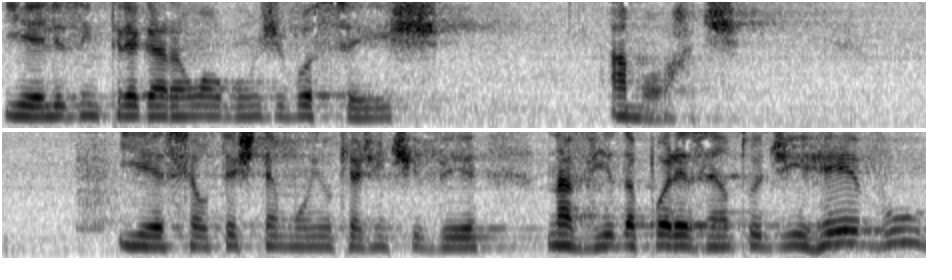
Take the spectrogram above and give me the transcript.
e eles entregarão alguns de vocês à morte. E esse é o testemunho que a gente vê na vida, por exemplo, de Revu,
